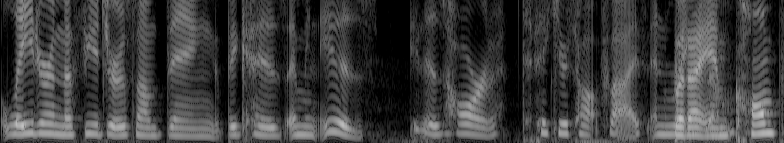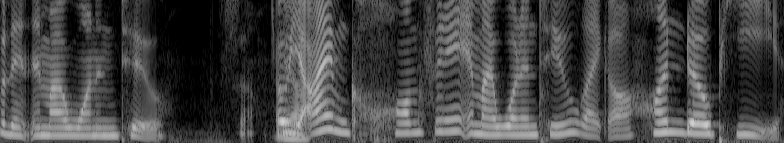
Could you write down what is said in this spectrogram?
later in the future or something because I mean it is it is hard to pick your top five and. but I rank am confident in my 1 and 2. So, Oh yeah. Yeah. I am confident in my one and two, like a hundo p.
